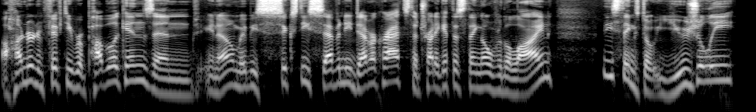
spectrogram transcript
150 Republicans and you know maybe 60, 70 Democrats to try to get this thing over the line. These things don't usually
